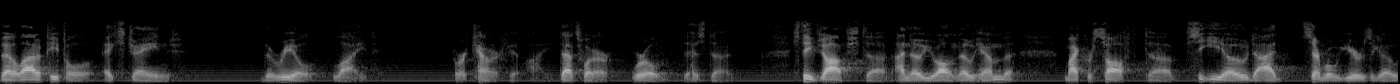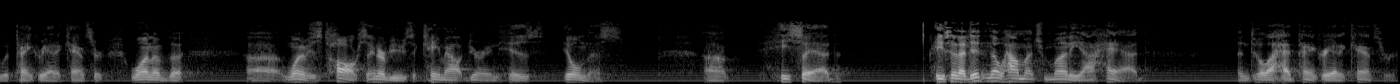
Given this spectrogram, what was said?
that a lot of people exchange the real light for a counterfeit light. That's what our world has done. Steve Jobs, uh, I know you all know him, the Microsoft uh, CEO, died several years ago with pancreatic cancer. One of the uh, one of his talks, interviews that came out during his illness, uh, he said, he said, I didn't know how much money I had until I had pancreatic cancer,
